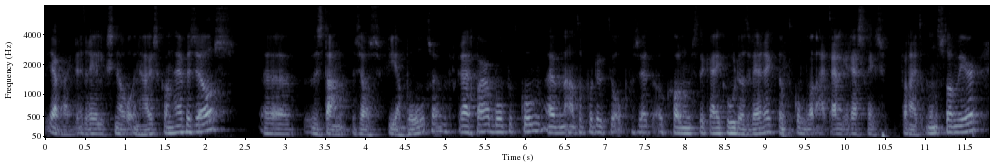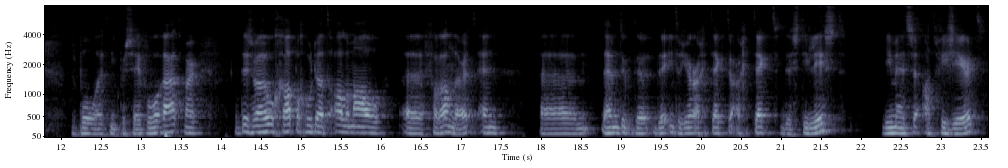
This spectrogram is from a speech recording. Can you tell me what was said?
ja, waar je het redelijk snel in huis kan hebben zelfs. Eh, we staan zelfs via Bol zijn we verkrijgbaar, bol.com. Hebben een aantal producten opgezet, ook gewoon om eens te kijken hoe dat werkt. Dat komt dan uiteindelijk rechtstreeks vanuit ons dan weer. Dus Bol heeft niet per se voorraad, maar het is wel heel grappig hoe dat allemaal verandert. En ehm, we hebben natuurlijk de, de interieurarchitect, de architect, de stylist, die mensen adviseert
